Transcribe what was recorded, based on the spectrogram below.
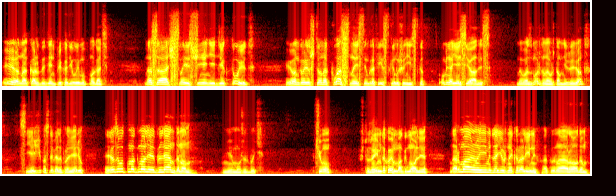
и она каждый день приходила ему помогать. Насач свои сочинения диктует, и он говорит, что она классная стенографистка и машинистка. У меня есть ее адрес, но, возможно, она уже там не живет. Съезжу после обеда, проверю. Ее зовут Магнолия Глендонон. Не может быть. Почему? Что за имя такое Магнолия? Нормальное имя для Южной Каролины, откуда она родом.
